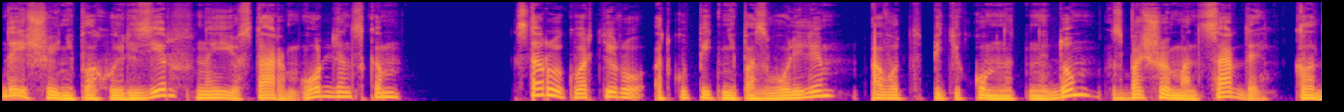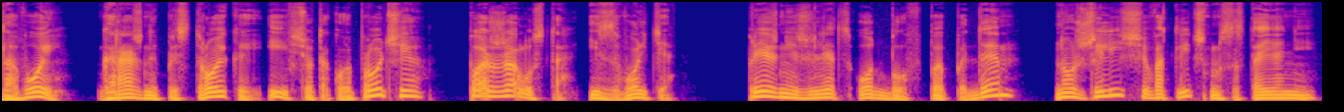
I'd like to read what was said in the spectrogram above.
да еще и неплохой резерв на ее старом орденском, Старую квартиру откупить не позволили, а вот пятикомнатный дом с большой мансардой, кладовой, гаражной пристройкой и все такое прочее — пожалуйста, извольте. Прежний жилец отбыл в ППД, но жилище в отличном состоянии.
